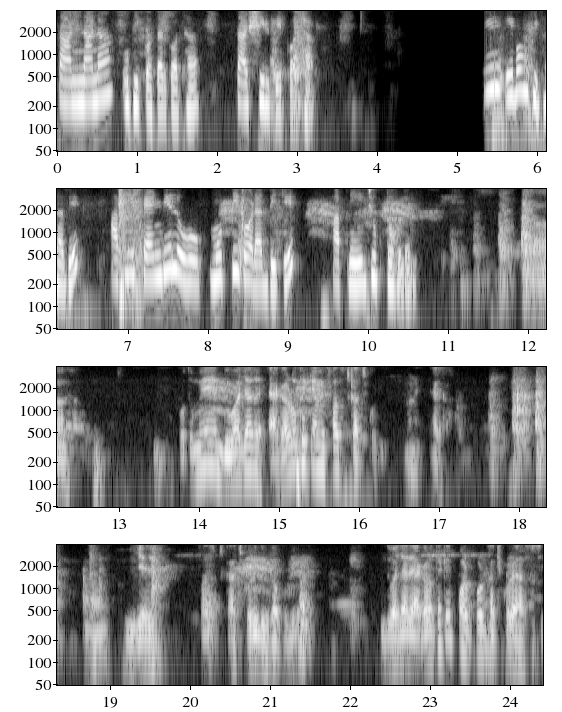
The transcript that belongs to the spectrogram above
তার নানা অভিজ্ঞতার কথা, তার শিল্পের কথা। এবং কীভাবে আপনি প্যান্ডেল ও মূর্তি গড়ার দিকে আপনি যুক্ত হলেন। প্রথমে দু হাজার এগারো থেকে আমি ফার্স্ট কাজ করি মানে একা। নিজে ফার্স্ট কাজ করি দুর্গাপুজো। দু হাজার এগারো থেকে পরপর কাজ করে আসছি,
